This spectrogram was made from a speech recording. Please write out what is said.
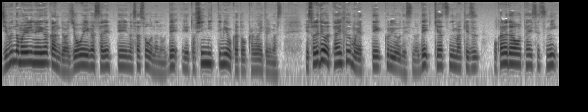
自分の最寄りの映画館では上映がされてなさそうなので、えー都心に行ってみようかと考えております。えーそれでは台風もやってくるようですので気圧に負けずお体を大切に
